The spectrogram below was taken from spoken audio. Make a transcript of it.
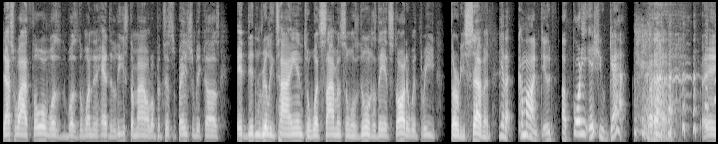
That's why Thor was was the one that had the least amount of participation because it didn't really tie into what Simonson was doing because they had started with 337. yeah, but come on, dude, a 40 issue gap. hey,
